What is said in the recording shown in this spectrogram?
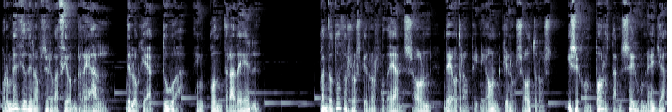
por medio de la observación real de lo que actúa en contra de él. Cuando todos los que nos rodean son de otra opinión que nosotros y se comportan según ella,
